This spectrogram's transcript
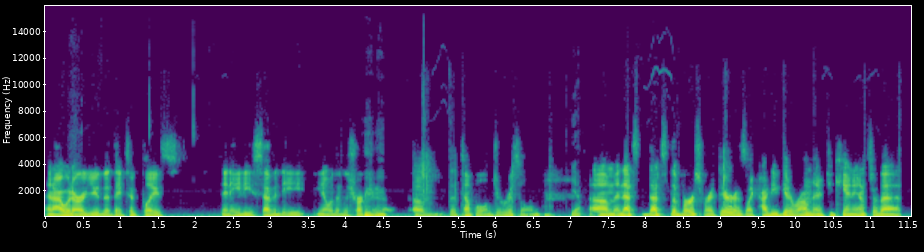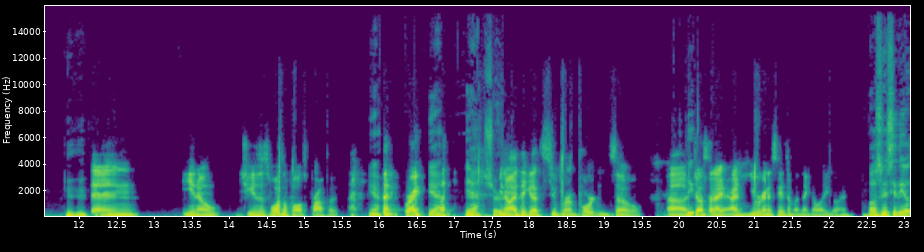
And i would argue that they took place in 80 70 you know with the destruction of the temple in jerusalem. Yeah. um and that's that's the verse right there is like how do you get around that? If you can't answer that hmm then you know jesus was a false prophet Yeah. right Yeah. Like, Yeah. Sure. you know i think that's super important so uh The- justin I, I you were going to say something i think i'll let you go ahead Well, I was going to say the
